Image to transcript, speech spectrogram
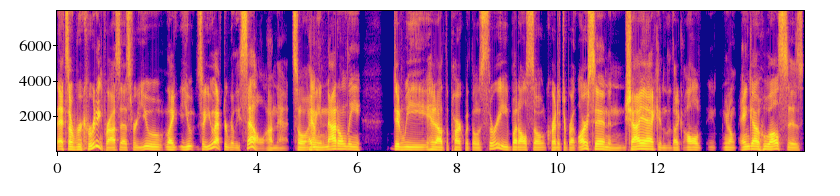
that's a recruiting process for you. Like you, so you have to really sell on that. So Yeah. I mean, not only did we hit out the park with those three, but also credit to Brett Larson and Shyiak and like all you know, Anga. Who else is?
